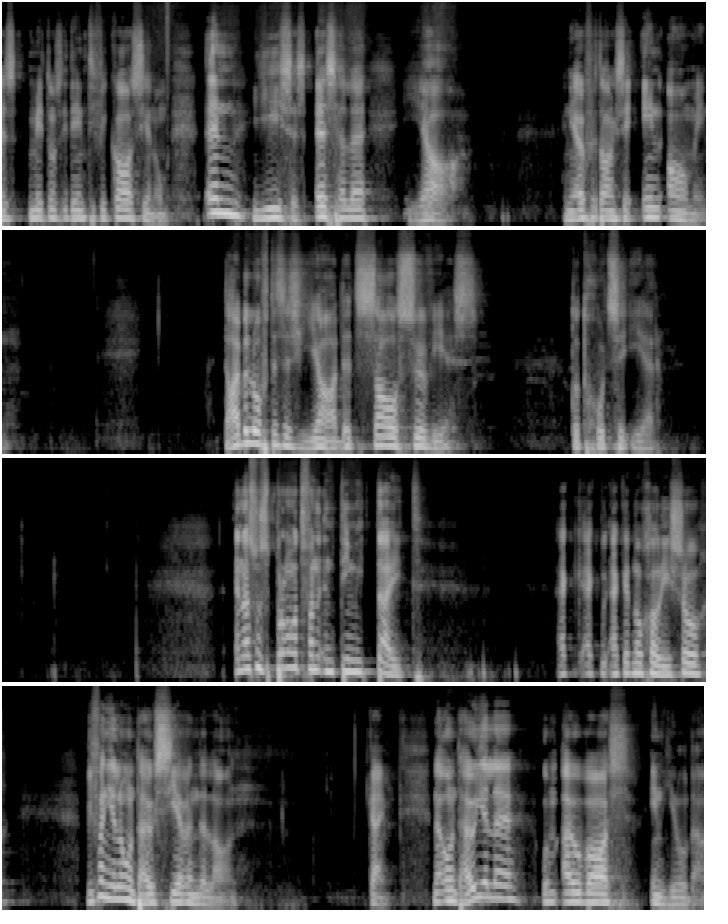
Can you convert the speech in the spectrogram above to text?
is met ons identifikasie in hom. In Jesus is hulle ja. En die ou vertaling sê en amen. Daai beloftes is ja, dit sal so wees tot God se eer. En as ons praat van intimiteit ek ek ek het nogal hierso Wie van julle onthou Sewende Laan? OK. Nou onthou julle oom Oubaas en Hilda.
